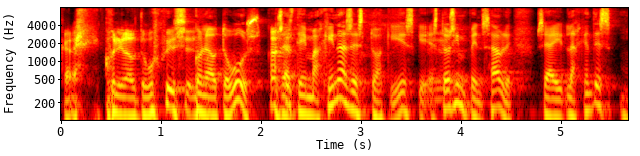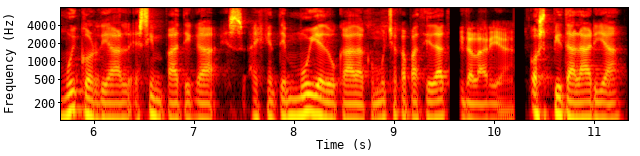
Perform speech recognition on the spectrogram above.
con el autobús. Con el autobús. O sea, ¿te imaginas esto aquí? Es que esto es impensable. O sea, la gente es muy cordial, es simpática, es, hay gente muy educada, con mucha capacidad. Hospitalaria. Hospitalaria.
